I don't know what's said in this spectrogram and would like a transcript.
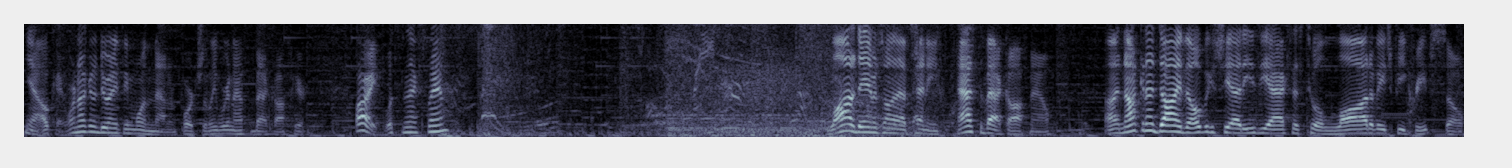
Yeah, okay, we're not going to do anything more than that, unfortunately. We're going to have to back off here. Alright, what's the next plan? A lot of damage on that Penny. Has to back off now. Uh, not gonna die though, because she had easy access to a lot of HP creeps, so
